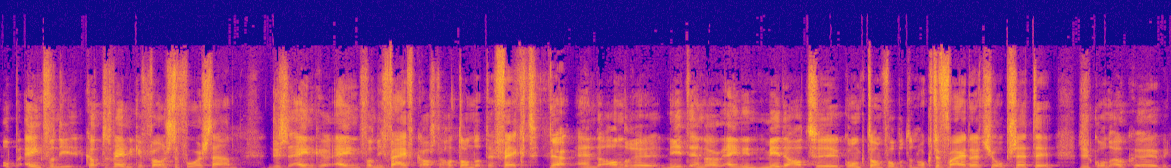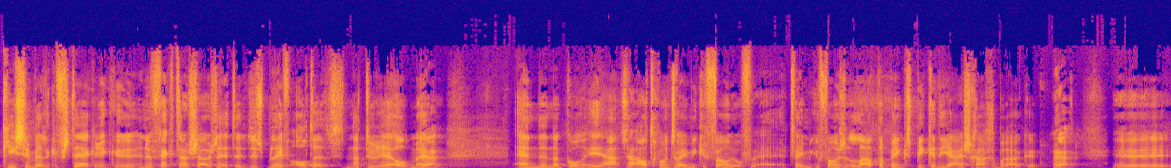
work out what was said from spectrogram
op een van die... Ik had twee microfoons ervoor staan. Dus een, een van die vijf kasten had dan dat effect. Ja. En de andere niet. En er één in het midden had, eh, kon ik dan bijvoorbeeld een octavidertje opzetten. Dus ik kon ook uh, kiezen in welke versterker ik uh, een effect zou zetten. Dus het bleef altijd natuurlijk. Ja. En, en, dan kon, ja, ze had gewoon twee microfoons, of eh, twee microfoons. En later ben ik Speaker DI's gaan gebruiken. Ja. Uh,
